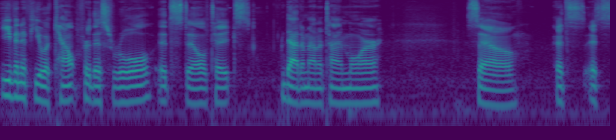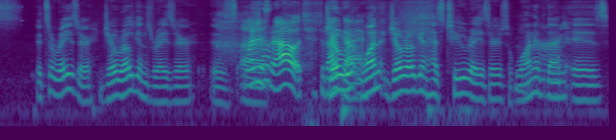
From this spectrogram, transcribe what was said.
Even if you account for this rule, it still takes that amount of time more. So, it's it's it's a razor. Joe Rogan's razor is. Uh, What is- Shout out to that Joe guy. one Joe Rogan has two razors. One of them is,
